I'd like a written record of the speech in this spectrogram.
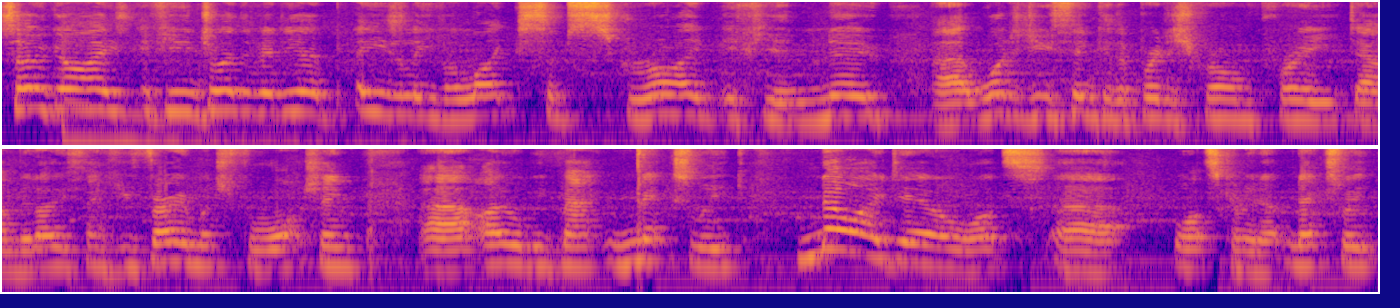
So guys, if you enjoyed the video, please leave a like, subscribe if you're new. Uh, what did you think of the British Grand Prix down below? Thank you very much for watching. Uh, I will be back next week. No idea what's uh, what's coming up next week.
